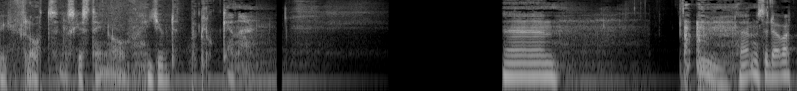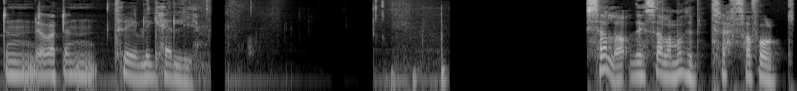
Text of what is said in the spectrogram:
Oj, förlåt. Jag ska stänga av ljudet på klockan här. Um, så det har, varit en, det har varit en trevlig helg. Sällan, det är sällan man typ träffar folk.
